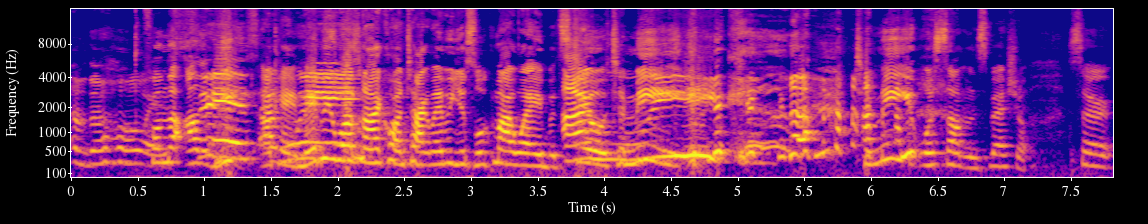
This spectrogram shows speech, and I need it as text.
of the hallway. From the other, Sis, I'm okay, maybe it wasn't eye contact. Maybe just look my way, but still, I'm to me, to me, it was something special. So,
